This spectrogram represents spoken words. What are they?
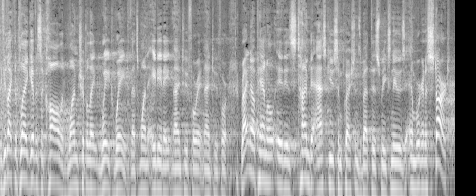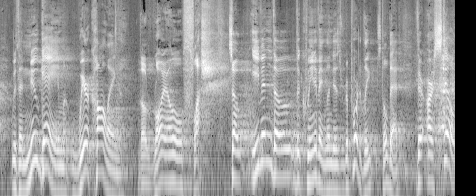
If you'd like to play, give us a call at 1 Wait Wait. That's 1 888 924 8924. Right now, panel, it is time to ask you some questions about this week's news, and we're going to start with a new game we're calling The Royal Flush. So, even though the Queen of England is reportedly still dead, there are still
